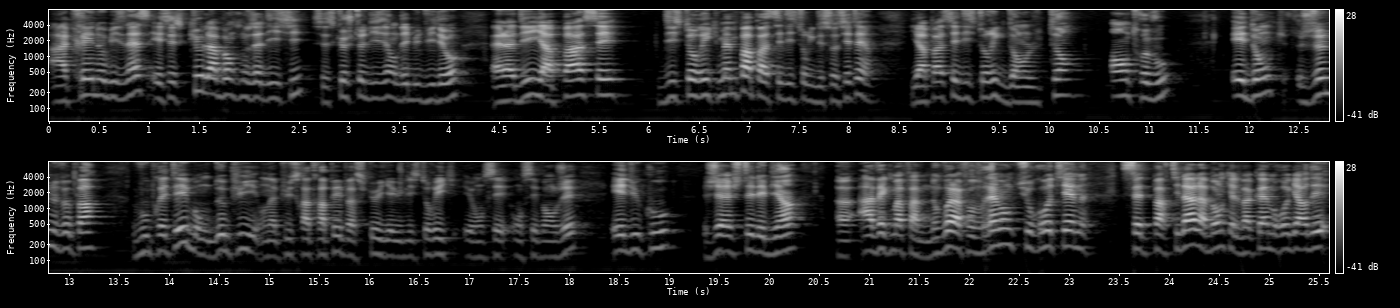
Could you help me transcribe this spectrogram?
à créer nos business et c'est ce que la banque nous a dit ici. C'est ce que je te disais en début de vidéo. Elle a dit il n'y a pas assez d'historique, même pas pas assez d'historique des sociétés. Hein. Il n'y a pas assez d'historique dans le temps entre vous. Et donc, je ne veux pas vous prêter. Bon, depuis, on a pu se rattraper parce qu'il y a eu de l'historique et on s'est vengé. Et du coup, j'ai acheté les biens euh, avec ma femme. Donc voilà, il faut vraiment que tu retiennes cette partie-là. La banque, elle va quand même regarder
